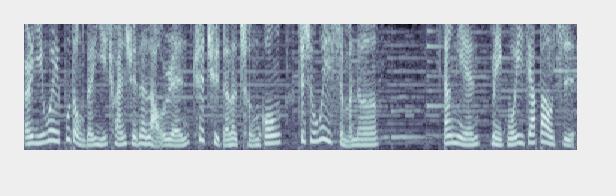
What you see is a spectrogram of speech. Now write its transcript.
而一位不懂得遗传学的老人却取得了成功，这是为什么呢？当年，美国一家报纸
